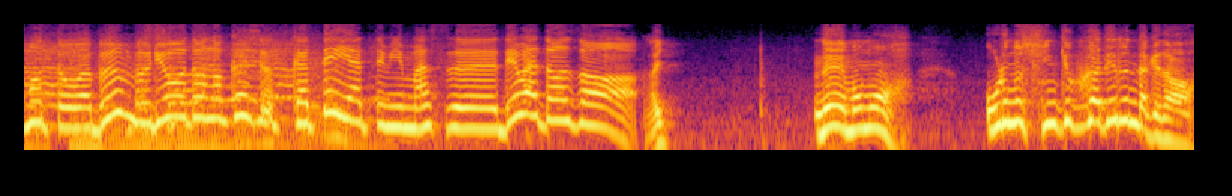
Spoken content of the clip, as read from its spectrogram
元は文武両道の歌詞を使ってやってみます。ではどうぞ。はい。ねえ桃俺の新曲が出るんだけど。な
